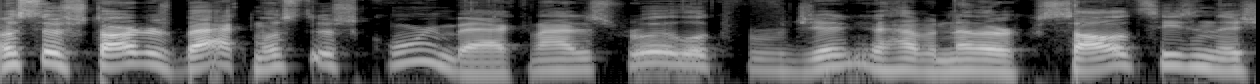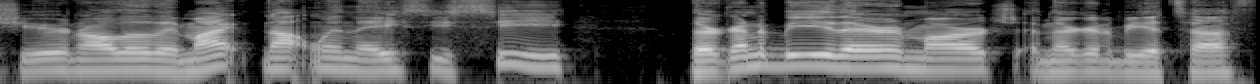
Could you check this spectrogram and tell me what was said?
most of their starters back, most of their scoring back. And I just really look for Virginia to have another solid season this year. And although they might not win the ACC, they're going to be there in March, and they're going to be a tough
